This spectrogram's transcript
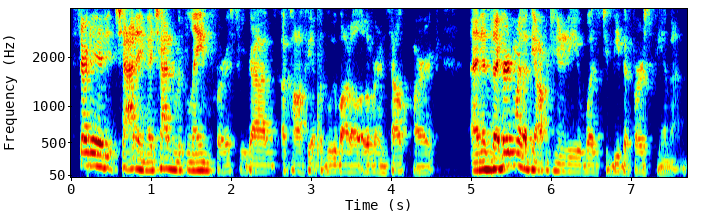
started chatting, I chatted with Lane first. We grabbed a coffee at the Blue Bottle over in South Park, and as I heard more that the opportunity was to be the first PMM,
